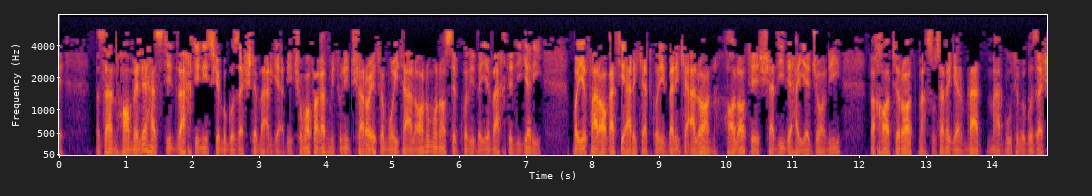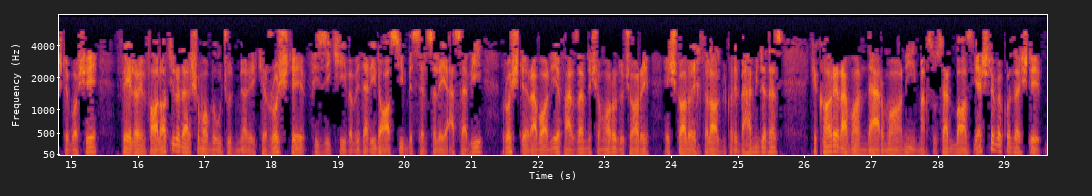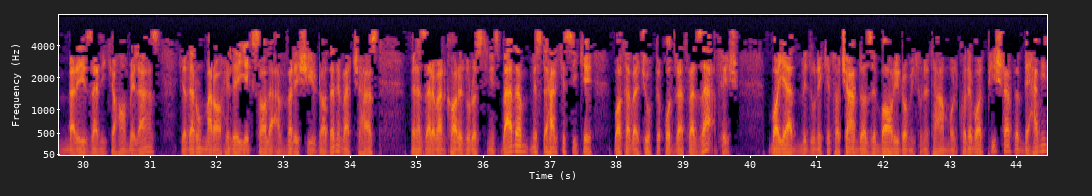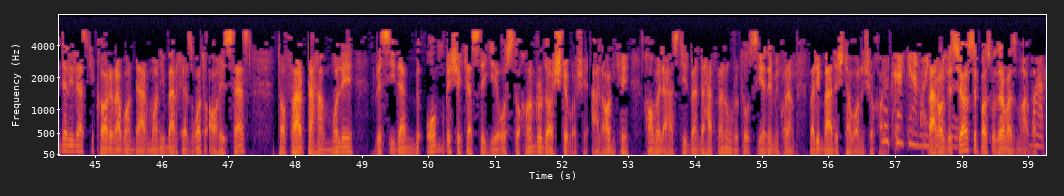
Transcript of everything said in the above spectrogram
مثلا حامله هستید وقتی نیست که به گذشته برگردید. شما فقط می‌تونید شرایط و محیط الان رو مناسب کنید و یه وقت دیگری با یه فراغتی حرکت کنید. برای اینکه الان حالات شدید هیجانی و خاطرات مخصوصا اگر بد مربوط به گذشته باشه فعل و انفعالاتی رو در شما به وجود میاره که رشد فیزیکی و به دلیل آسیب به سلسله عصبی رشد روانی فرزند شما رو دچار اشکال و اختلال می‌کنه. به همین جد است که کار روان درمانی مخصوصا بازگشت به گذشته برای زنی که حامله است یا در اون مراحل یک سال اول شیر دادن بچه هست به نظر من کار درستی نیست. بعدم مثل هر کسی که با توجه به قدرت و ضعفش باید بدونه که تا چه اندازه باری رو می‌تونه تحمل کنه باید پیش رفت و به همین دلیل است که کار روان درمانی برخی از اوقات آهسته است تا فرد تحمل رسیدن به عمق شکستگی استخوان رو داشته باشه. الان که حامله هستید بنده حتما اون رو توصیه نمی کنم ولی بعدش توانشو خواهید متشکرم بسیار سپاسگزارم از محبت.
